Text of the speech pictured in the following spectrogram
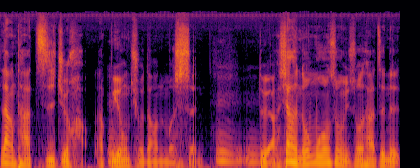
让他知就好，啊，不用求到那么深。嗯嗯，对啊，像很多木工师傅，你说他真的。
